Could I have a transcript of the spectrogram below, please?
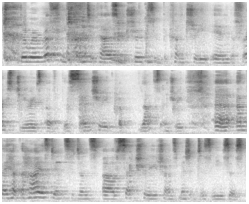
There were roughly 20,000 troops in the country in the first years of this century, uh, last century, uh, and they had the highest incidence of sexually transmitted diseases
